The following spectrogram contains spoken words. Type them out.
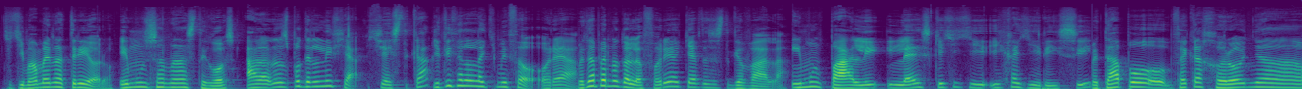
και κοιμάμαι ένα τρίωρο. Ήμουν σαν άστιγο, αλλά να σας πω την αλήθεια, χαίστηκα γιατί ήθελα να κοιμηθώ. Ωραία. Μετά παίρνω το λεωφορείο και έφτασα στην Καβάλα. Ήμουν πάλι λες και είχα γυρίσει μετά από 10 χρόνια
